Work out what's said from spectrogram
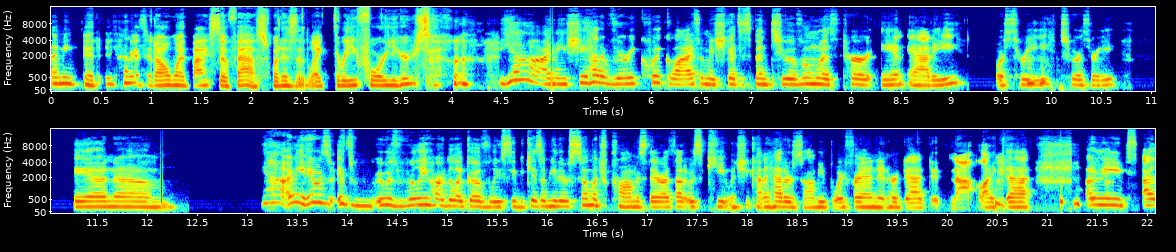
I mean, it, it, kind of, it all went by so fast. What is it, like three, four years? Yeah, I mean, she had a very quick life. I mean, she got to spend two of them with her aunt Addie, or 3 two or three, and um, yeah, I mean, it was it's it was really hard to let go of Lucy because I mean, there was so much promise there. I thought it was cute when she kind of had her zombie boyfriend, and her dad did not like that. I mean, I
